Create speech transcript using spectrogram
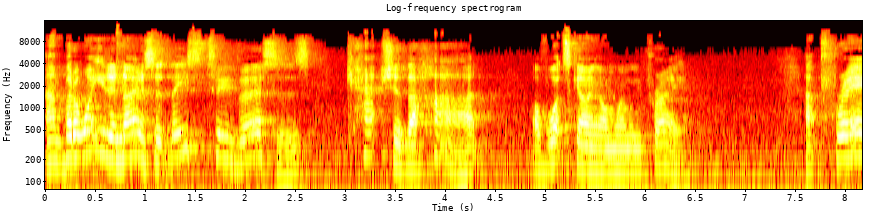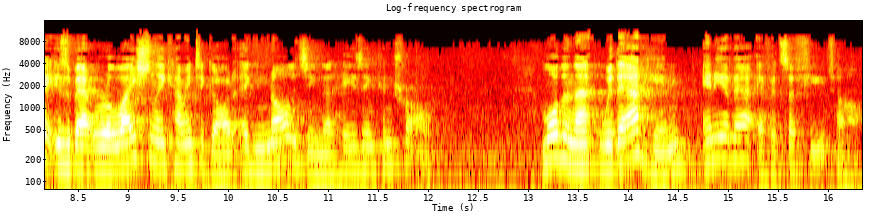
Um, but I want you to notice that these two verses capture the heart of what's going on when we pray. Prayer is about relationally coming to God, acknowledging that He's in control. More than that, without Him, any of our efforts are futile.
